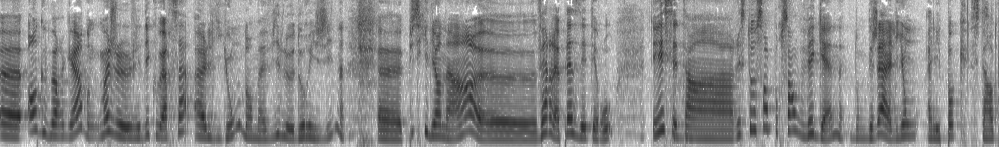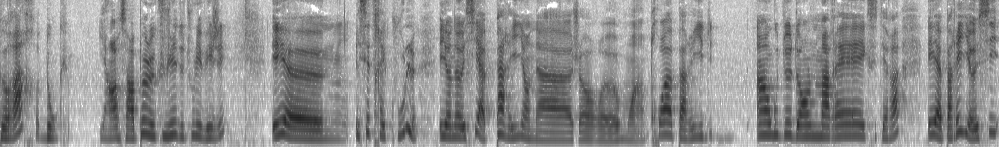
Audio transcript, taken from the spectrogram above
euh, Hank Burger, donc moi je- j'ai découvert ça à Lyon, dans ma ville d'origine, euh, puisqu'il y en a un euh, vers la place des terreaux. Et c'est un resto 100% vegan. Donc déjà à Lyon, à l'époque, c'était un peu rare. Donc c'est un peu le QG de tous les VG. Et, euh, et c'est très cool. Et il y en a aussi à Paris. Il y en a genre euh, au moins trois à Paris, un ou deux dans le Marais, etc. Et à Paris, il y a aussi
